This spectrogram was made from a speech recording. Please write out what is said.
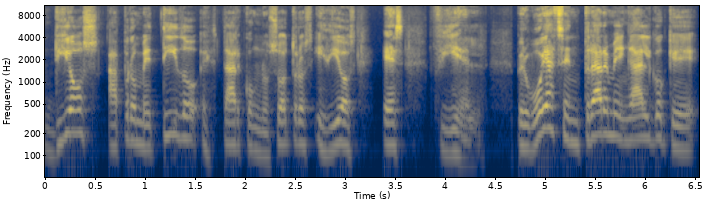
Dios ha prometido estar con nosotros y Dios es fiel. Pero voy a centrarme en algo que,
